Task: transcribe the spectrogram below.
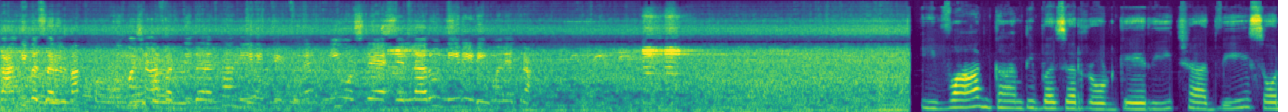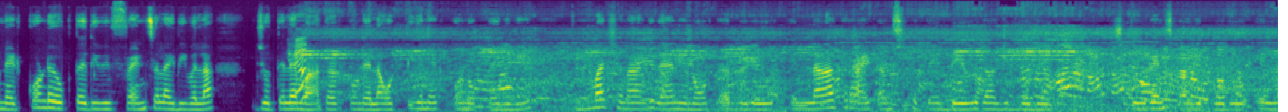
ಗಾಂಧಿ ಬಜಾರ್ ಅಲ್ವಾ? ತುಂಬ ಚೆನ್ನಾಗಿ ಬರ್ತಿದ್ದಾರೆ ಅಂತ ನೀರಿಟ್ಟಿರ್ತಾರೆ ನೀವು ಅಷ್ಟೇ, ಎಲ್ಲರೂ ನೀರಿಡಿ ಮನೆ ಹತ್ರ. ಇವಾಗ ಗಾಂಧಿ ಬಜಾರ್ ರೋಡ್ಗೆ ರೀಚ್ ಆದ್ವಿ. ಸೊ ನಡ್ಕೊಂಡೇ ಹೋಗ್ತಾ ಇದ್ದೀವಿ ಫ್ರೆಂಡ್ಸ್ ಎಲ್ಲ ಇದ್ದೀವಲ್ಲ ಜೊತೆಲೇ ಮಾತಾಡ್ಕೊಂಡು ಎಲ್ಲ ಒಟ್ಟಿಗೆ ನೆಡ್ಕೊಂಡು ಹೋಗ್ತಾ ಇದ್ದೀವಿ ತುಂಬ ಚೆನ್ನಾಗಿದೆ. ನೀವು ನೋಡ್ತಾ ಇರ್ಬೋದು. ಎಲ್ಲ ಥರ ಐಟಮ್ಸ್ ಸಿಗುತ್ತೆ. ದೇವ್ರಿಗಾಗಿರ್ಬೋದು ಸ್ಟೂಡೆಂಟ್ಸ್ಗಾಗಿರ್ಬೋದು ಎಲ್ಲ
